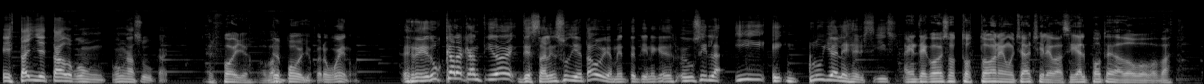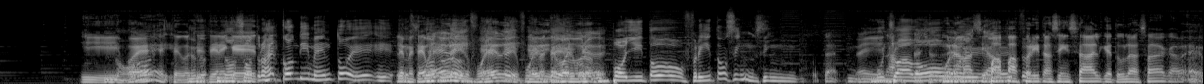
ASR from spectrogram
está inyectado con, con azúcar, El papá. el pollo, pero bueno. Reduzca la cantidad de sal en su dieta, obviamente tiene que reducirla y e, incluya el ejercicio. Hay gente con esos tostones, muchachos, y le vacía el pote de adobo, papá. Y No, pues, eh, este, no- tiene nosotros que. el condimento es, es- Le metemos fuerte, duro, fuerte, heavy, fuerte. le metemos duro. un pollito frito sin, sin mucho no, adobo. una y- demasiado. Papas esto. fritas sin sal que tú las sacas. eh,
